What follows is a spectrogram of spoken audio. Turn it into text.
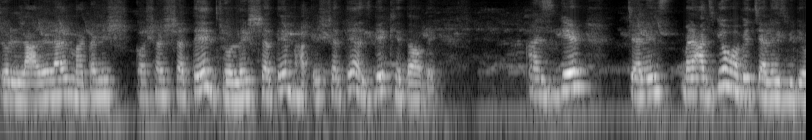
তো লাল লাল মাটনের কষার সাথে জলের সাথে ভাতের সাথে আজকে খেতে হবে। আজকের চ্যালেঞ্জ মানে আজকেও হবে চ্যালেঞ্জ ভিডিও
